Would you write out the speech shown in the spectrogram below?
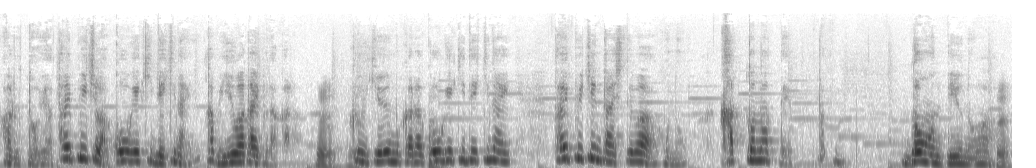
あると。いやタイプ1は攻撃できない。多分融和タイプだから。うん空気を読むから攻撃できない。タイプ1に対してはこのカッとなってドーンっていうのはうん。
